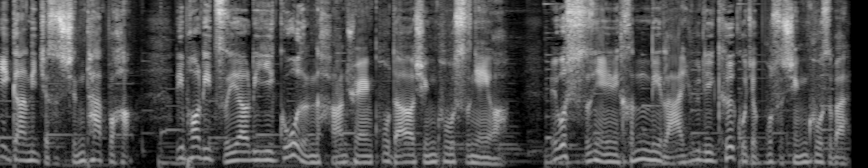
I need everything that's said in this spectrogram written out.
你讲你就是心态不好，你怕你只有你一个人寒窗苦读辛苦十年啊？别个十年恨你来与你去，这就不是辛苦是吧？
